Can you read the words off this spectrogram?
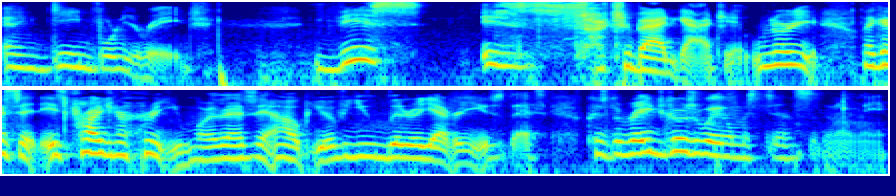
and gain 40 rage. This is such a bad gadget. Literally, like I said, it's probably gonna hurt you more than it's gonna help you if you literally ever use this, because the rage goes away almost instantly.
